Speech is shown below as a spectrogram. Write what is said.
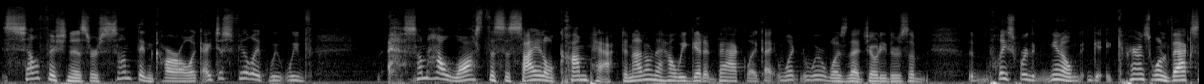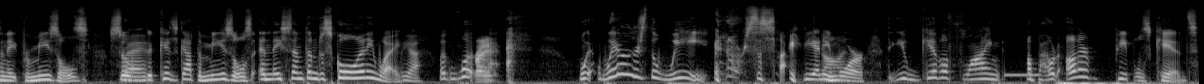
selfishness or something, Karl. Like I just feel like we, we've somehow lost the societal compact, and I don't know how we get it back. Like, I, what? Where was that, Jody? There's a, the place where the, you know g- parents won't vaccinate for measles, so Right. the kids got the measles, and they sent them to school anyway. Yeah. Like what? Right. Where, where is the we in our society anymore that you give a flying about other people's kids?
